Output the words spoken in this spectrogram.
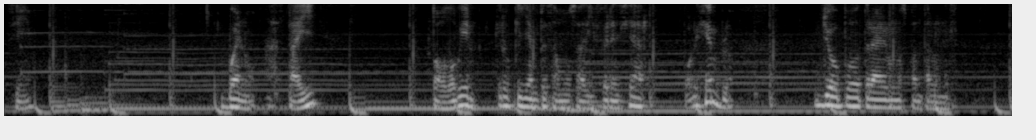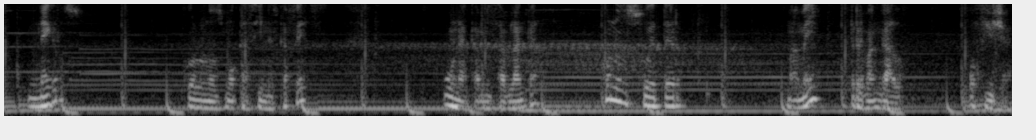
¿sí? Bueno, hasta ahí todo bien. Creo que ya empezamos a diferenciar. Por ejemplo, yo puedo traer unos pantalones negros con unos mocasines cafés, una camisa blanca con un suéter mamey remangado o fuchsia,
